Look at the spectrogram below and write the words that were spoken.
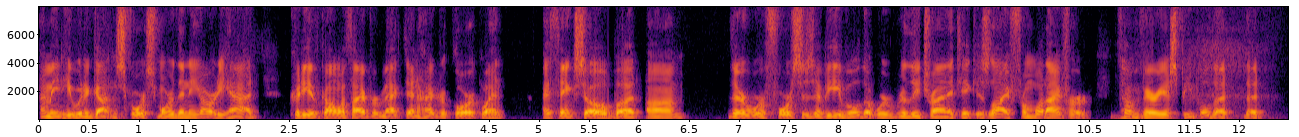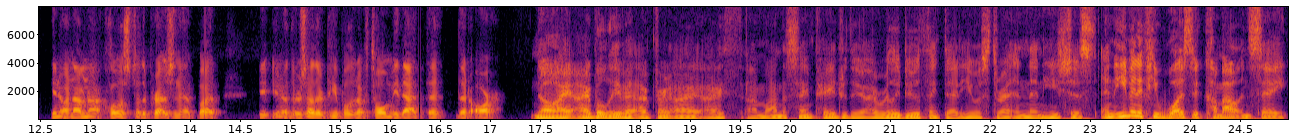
I mean, he would have gotten scorched more than he already had. Could he have gone with ivermectin, hydrochloroquine? I think so, but um, there were forces of evil that were really trying to take his life, from what I've heard from various people that that you know, and I'm not close to the president, but you know, there's other people that have told me that that that are. No, I, I believe it. I, I, I, I'm on the same page with you. I really do think that he was threatened, and he's just, and even if he was to come out and say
